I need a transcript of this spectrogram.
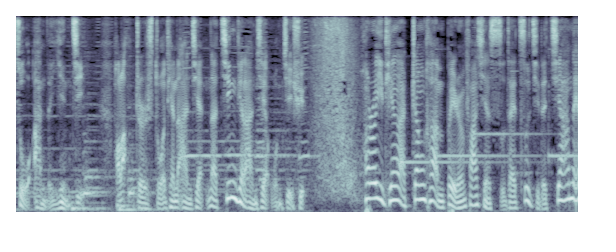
作案的印记。好了，这是昨天的案件，那今天的案件我们继续。话说一天啊，张翰被人发现死在自己的家内，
